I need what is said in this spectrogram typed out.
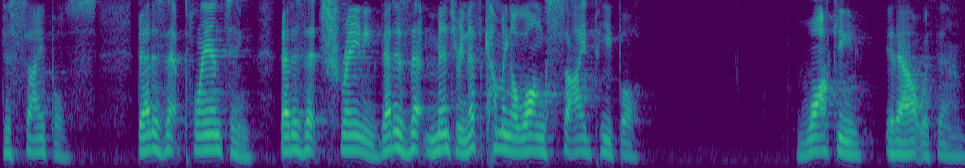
disciples. That is that planting. That is that training. That is that mentoring. That's coming alongside people, walking it out with them.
